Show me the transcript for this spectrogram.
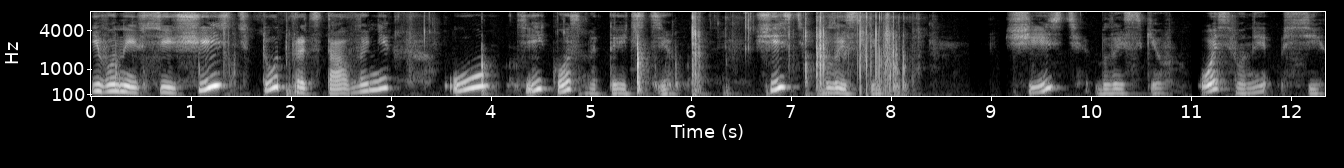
і вони всі 6 тут представлені у цій косметичці. 6 блисків. 6 блисків. Ось вони всі.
